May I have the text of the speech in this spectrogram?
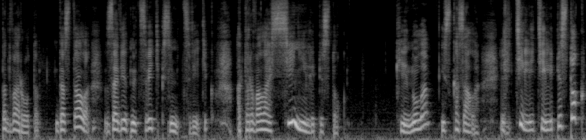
под ворота, достала заветный цветик-семицветик, оторвала синий лепесток, кинула и сказала «Лети, лети, лепесток,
